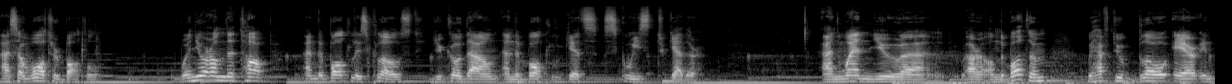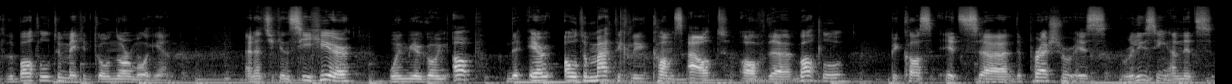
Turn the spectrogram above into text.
as a water bottle. When you're on the top and the bottle is closed, you go down and the bottle gets squeezed together. And when you uh, are on the bottom, we have to blow air into the bottle to make it go normal again. And as you can see here, when we are going up, the air automatically comes out of the bottle because it's uh, the pressure is releasing and it's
